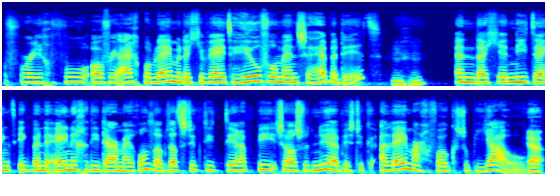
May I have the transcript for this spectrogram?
voor je gevoel over je eigen problemen. Dat je weet, heel veel mensen hebben dit. Mhm. En dat je niet denkt, ik ben de enige die daarmee rondloopt. Dat is natuurlijk die therapie zoals we het nu hebben, is natuurlijk alleen maar gefocust op jou. Ja.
